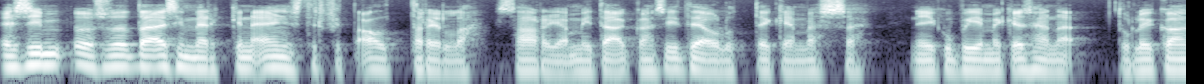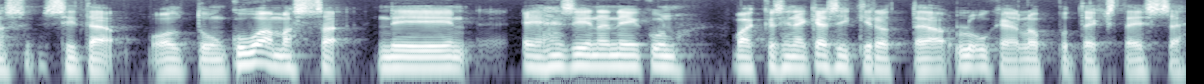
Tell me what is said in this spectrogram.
Esim, jos otetaan esimerkkinä Enstrifit alttarilla sarja, mitä kanssa itse ollut tekemässä, niin kuin viime kesänä tuli myös sitä oltuun kuvaamassa, niin eihän siinä niin kuin, vaikka siinä käsikirjoittaja lukee lopputeksteissä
